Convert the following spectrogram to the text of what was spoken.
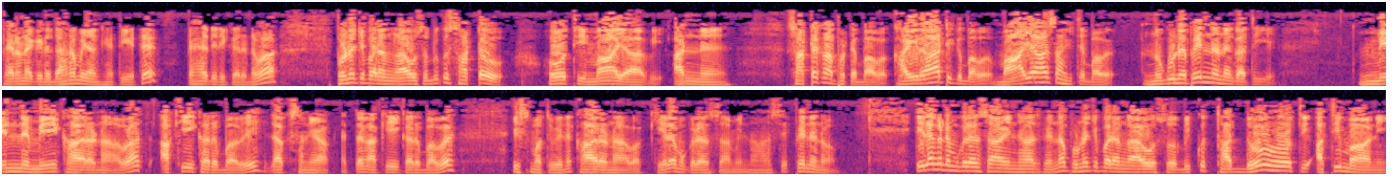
පැරණගෙන ධර්මයන් හැටියට පැහැදිලි කරනවා. පුණජපරං ආවසබිකු සටෝ හෝති මායාවි. අන්න සටකපට බව කෛරාටික බව මායා සහිත බව නුගුණ පෙන්නන ගතිය මෙන්න මේ කාරණාවත් අකීකර භවයේ ලක්ෂණයක් නැත්නම් අකීකර භව ඉස්මතු වෙන කාරණාවක් කියලා මොගලන් ස්වාමීන් වහන්සේ පෙන්නනවා. ඊළඟට මොගලන් ස්වාමීන් වහන්සේ පෙන්නන පුණජපරං ආවෝසෝ බික්කු තද්දෝ හෝති අතිමානි.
